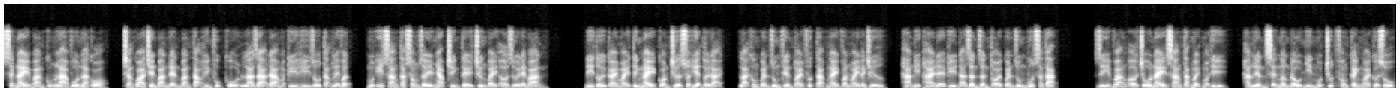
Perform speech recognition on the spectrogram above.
Sách này bàn cũng là vốn là có, chẳng qua trên bàn đèn bàn tạo hình phục cổ là dạ đạ mà kỳ hì rộ tặng lễ vật, một ít sáng tác xong giấy nháp chỉnh tề trưng bày ở dưới đèn bàn. Đi tới cái máy tính này còn chưa xuất hiện thời đại, lại không quen dùng phiền toái phức tạp ngày văn máy đánh chữ, hạ nghị hải đệ kỳ đã dần dần thói quen dùng bút sáng tác. Dĩ vang ở chỗ này sáng tác mệnh mọi thì, hắn liền sẽ ngẩng đầu nhìn một chút phong cảnh ngoài cửa sổ,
